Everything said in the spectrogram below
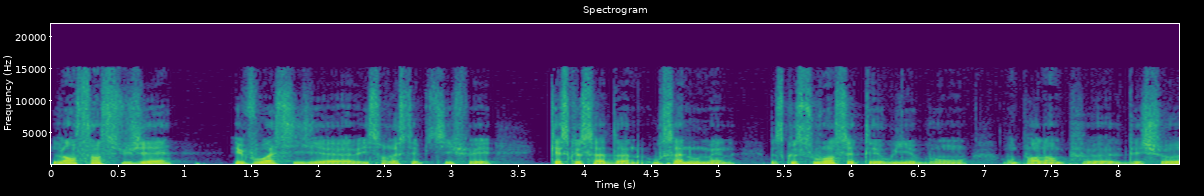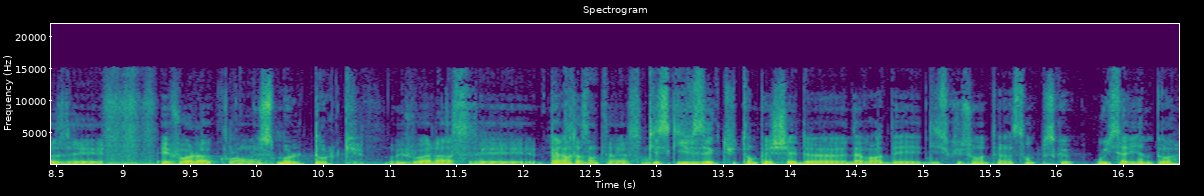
lance un sujet et vois si euh, ils sont réceptifs et qu'est-ce que ça donne, où ça nous mène. Parce que souvent, c'était, oui, bon, on parle un peu des choses et, et voilà, quoi. On- Le small talk. oui, voilà, c'est pas alors, très intéressant. Qu'est-ce qui faisait que tu t'empêchais de- d'avoir des discussions intéressantes? Parce que oui, ça vient de toi.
